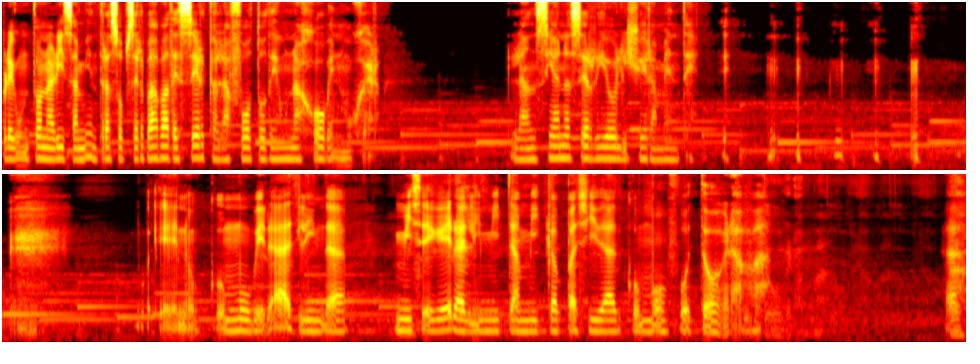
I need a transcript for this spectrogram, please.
Preguntó Narisa mientras observaba de cerca la foto de una joven mujer. La anciana se rió ligeramente. Bueno, como verás, linda, mi ceguera limita mi capacidad como fotógrafa. Ah,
